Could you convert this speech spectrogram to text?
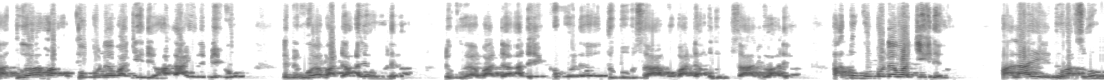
hak tu ha komponen wajib dia. Hal lain lebih kurang lebih kurang badak je dia? Lebih kurang badak ada ekor dia tubuh besar apa badak tubuh besar juga dia. Hak tu komponen wajib dia. Hak lain tu hak suruh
